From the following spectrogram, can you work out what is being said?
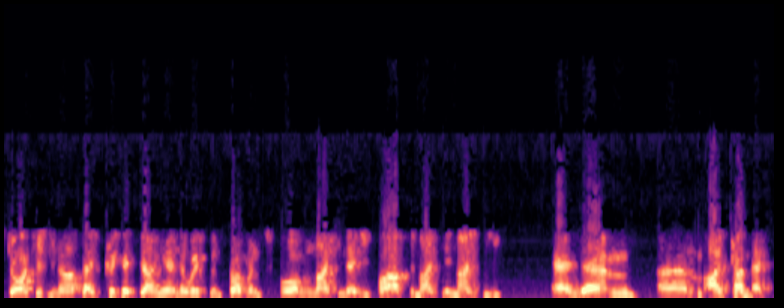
started. You know, I played cricket down here in the Western Province from 1985 to 1990. And um, um, I'd come back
